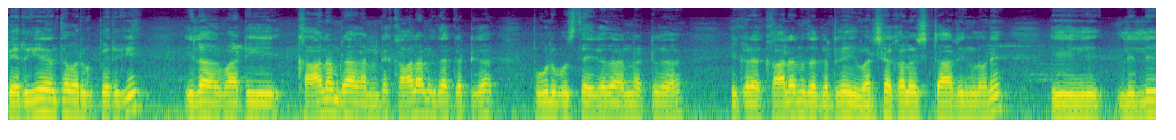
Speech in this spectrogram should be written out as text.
పెరిగేంత వరకు పెరిగి ఇలా వాటి కాలం రాగాలంటే కాలానికి తగ్గట్టుగా పూలు పూస్తాయి కదా అన్నట్టుగా ఇక్కడ కాలానికి తగ్గట్టుగా ఈ వర్షాకాలం స్టార్టింగ్లోనే ఈ లిల్లీ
